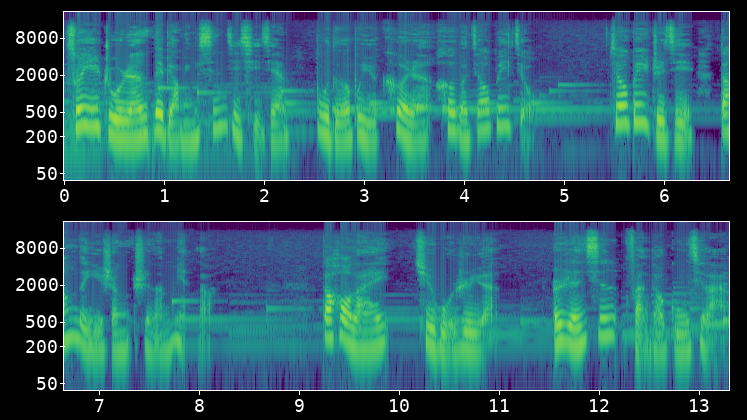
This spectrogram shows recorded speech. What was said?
所以主人为表明心迹起见，不得不与客人喝个交杯酒。交杯之际，当的一声是难免的。到后来去古日远，而人心反倒鼓起来了。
